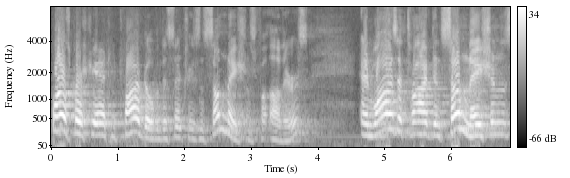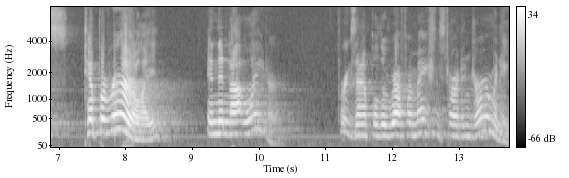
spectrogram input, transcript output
Why has Christianity thrived over the centuries in some nations for others? And why has it thrived in some nations temporarily and then not later? For example, the Reformation started in Germany,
